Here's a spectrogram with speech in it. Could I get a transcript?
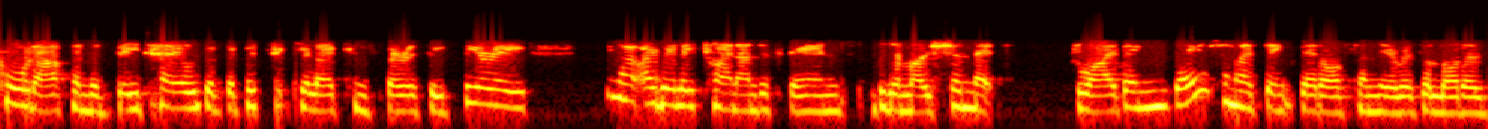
caught up in the details of the particular conspiracy theory, you know, I really try and understand the emotion that's driving that. And I think that often there is a lot of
